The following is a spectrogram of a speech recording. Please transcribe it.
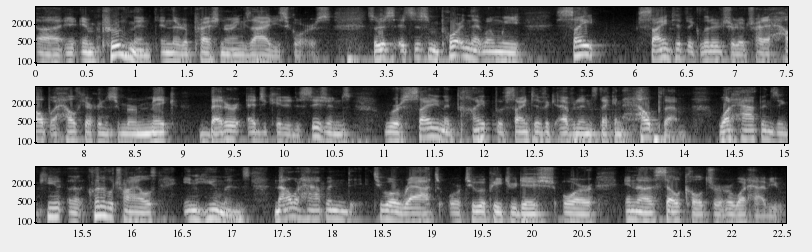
uh, improvement in their depression or anxiety scores. So it's, it's just important that when we cite scientific literature to try to help a healthcare consumer make better educated decisions, we're citing the type of scientific evidence that can help them. What happens in cu- uh, clinical trials in humans, not what happened to a rat or to a petri dish or in a cell culture or what have you.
